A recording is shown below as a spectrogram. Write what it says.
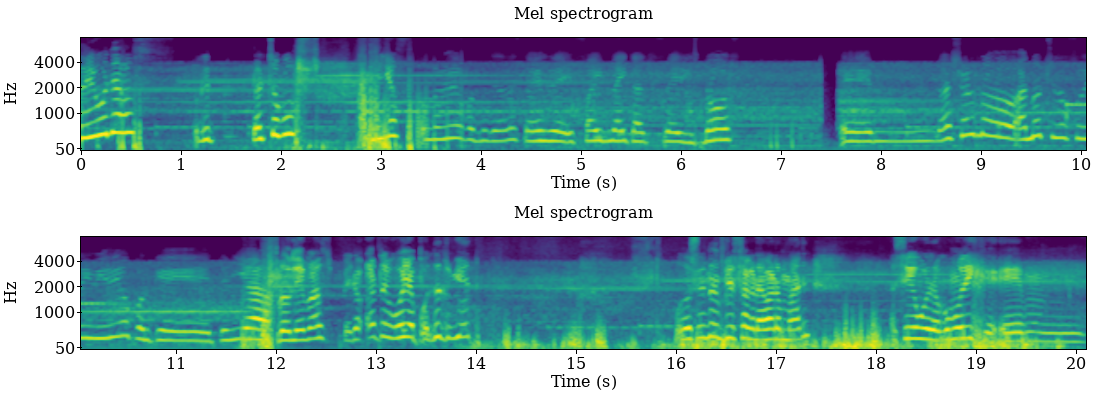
algunas porque chavos niños un video por mi canal esta vez de Five Nights at Freddy's 2 eh, ayer no anoche no subí video porque tenía problemas pero antes voy a poner bien. Porque si no empiezo a grabar mal. Así que bueno como dije eh,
